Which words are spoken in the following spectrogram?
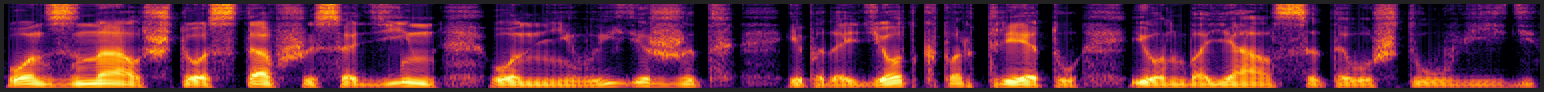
Он знал, что, оставшись один, он не выдержит и подойдет к портрету, и он боялся того, что увидит.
